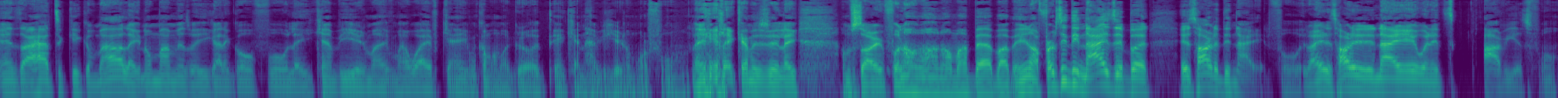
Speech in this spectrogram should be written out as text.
And so I had to kick him out. Like, no, mama's way, you gotta go fool. Like, you can't be here. My my wife can't even come on, my girl. They can't have you here no more, fool. Like, like kind of shit. Like, I'm sorry, fool. No, no, no, my bad, bad. You know, first he denies it, but it's hard to deny it, fool. Right? It's hard to deny it when it's obvious, fool,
